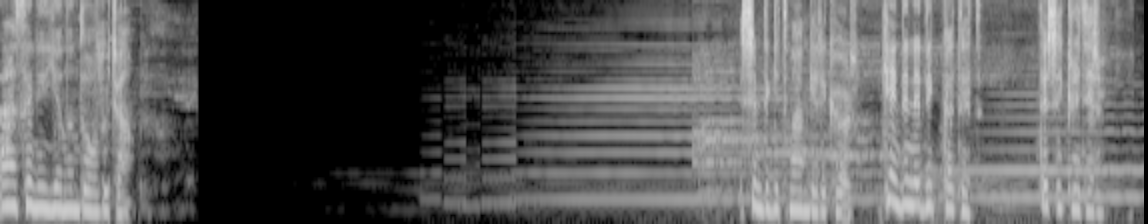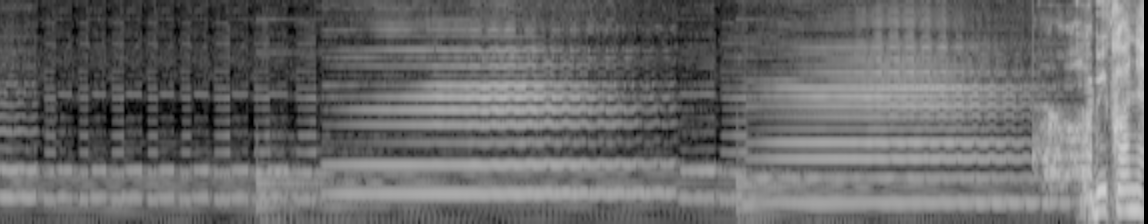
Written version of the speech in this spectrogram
ben senin yanında olacağım. Şimdi gitmem gerekiyor. Kendine dikkat et. Teşekkür ederim. Büyük anne.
